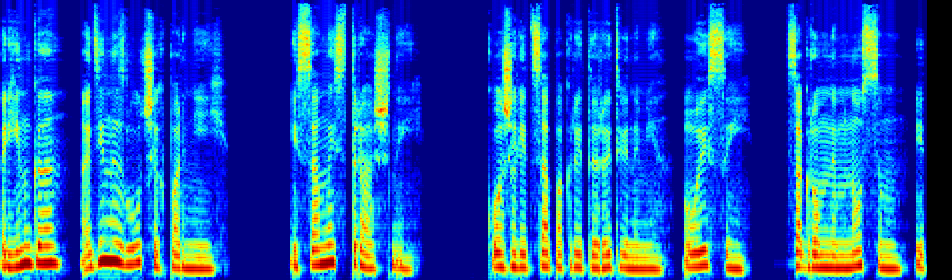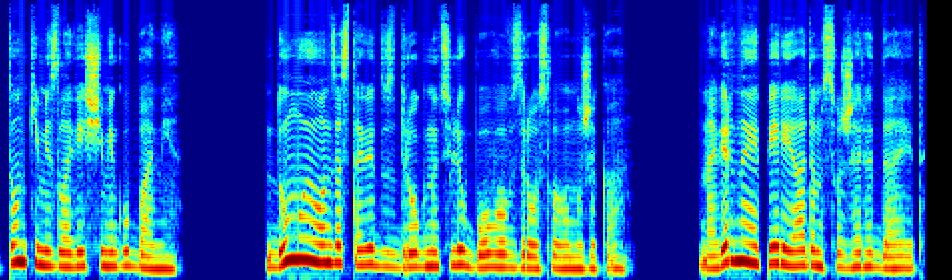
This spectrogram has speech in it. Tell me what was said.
Ринга — один из лучших парней и самый страшный. Кожа лица покрыта рытвинами, лысый, с огромным носом и тонкими зловещими губами. Думаю, он заставит вздрогнуть любого взрослого мужика. Наверное, Перри Адамс уже рыдает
